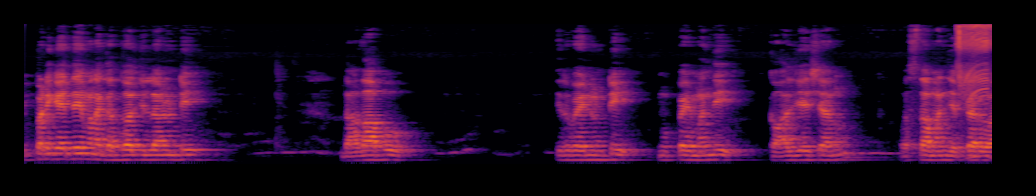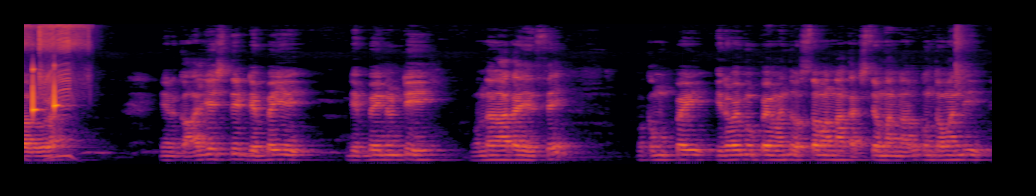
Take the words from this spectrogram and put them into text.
ఇప్పటికైతే మన గద్వాల జిల్లా నుండి దాదాపు ఇరవై నుండి ముప్పై మంది కాల్ చేశాను. వస్తామని చెప్పారు వాళ్ళు కూడా. నేను కాల్ చేసింది డెబ్బై డెబ్బై నుండి వంద దాకా చేస్తే ఒక ముప్పై ఇరవై ముప్పై మంది వస్తామన్నా ఖచ్చితమన్నారు. కొంతమంది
